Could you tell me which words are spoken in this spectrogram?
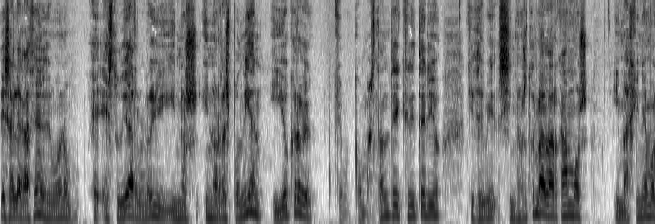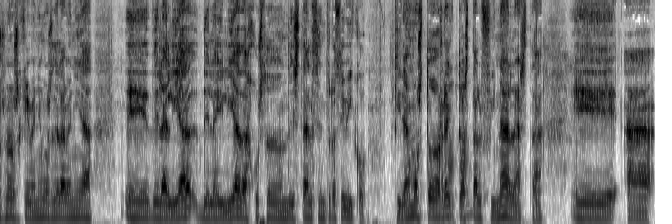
esa alegación de, bueno, eh, estudiarlo, ¿no? Y, y nos, y nos respondían, y yo creo que, que con bastante criterio, que dice, "Mire, si nosotros lo alargamos Imaginémonos que venimos de la avenida eh, de, la Ilia- de la Iliada, justo donde está el centro cívico, tiramos todo recto hasta el final, hasta eh, a,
